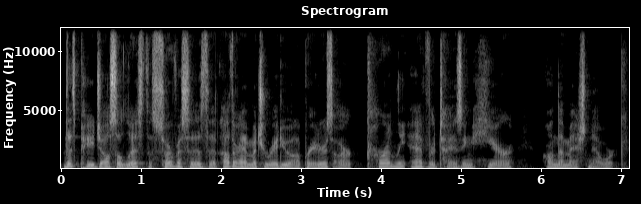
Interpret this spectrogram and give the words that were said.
this page also lists the services that other amateur radio operators are currently advertising here on the mesh network.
